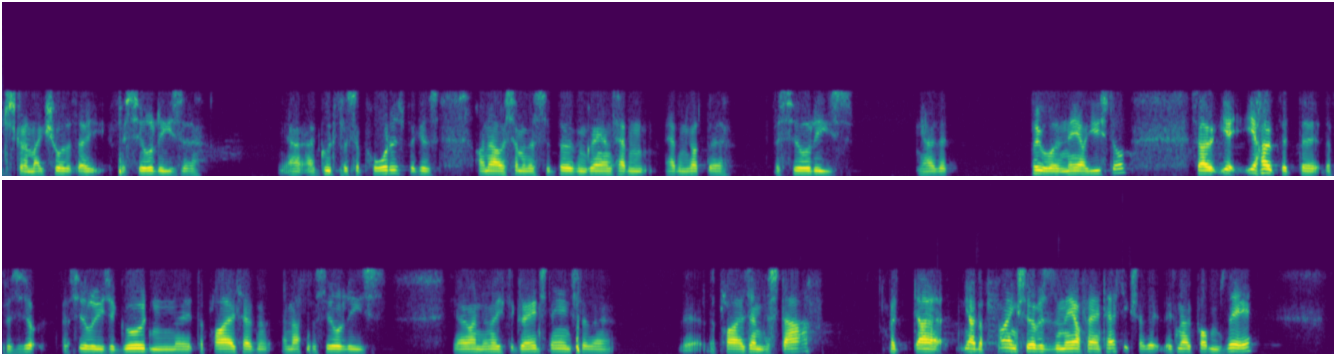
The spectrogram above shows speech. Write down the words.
just got to make sure that the facilities are, are good for supporters because I know some of the suburban grounds haven't haven't got the facilities, you know, that people are now used to. So you, you hope that the, the facilities are good and the, the players have enough facilities, you know, underneath the grandstands for the the, the players and the staff. But uh, you know, the playing services are now fantastic, so there's no problems there.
